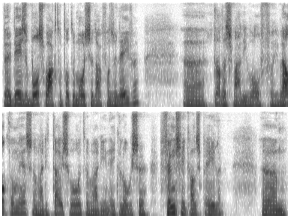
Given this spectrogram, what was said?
bij deze boswachter tot de mooiste dag van zijn leven. Uh, dat is waar die wolf welkom is en waar die thuis hoort en waar die een ecologische functie kan spelen. Um,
